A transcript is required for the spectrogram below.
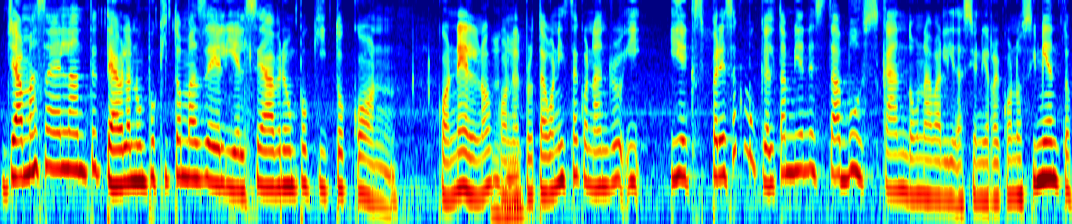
Ya más adelante te hablan un poquito más de él y él se abre un poquito con, con él, ¿no? Con Ujú. el protagonista, con Andrew, y, y expresa como que él también está buscando una validación y reconocimiento.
